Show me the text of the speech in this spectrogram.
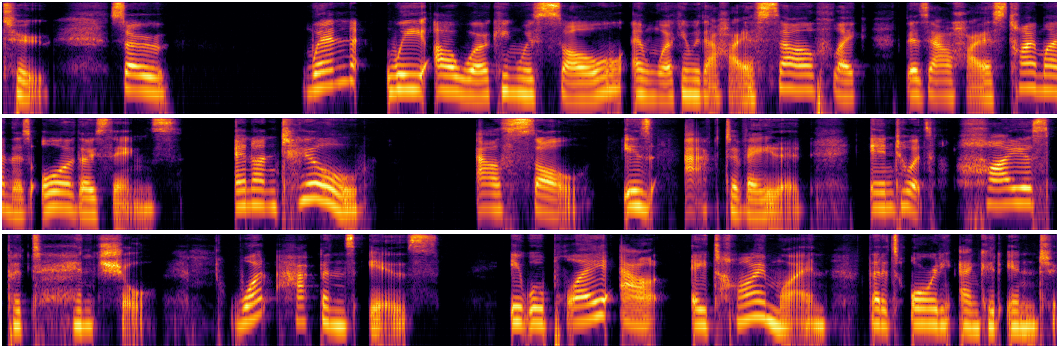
to. So when we are working with soul and working with our higher self, like there's our highest timeline, there's all of those things. And until our soul is activated into its highest potential, what happens is it will play out a timeline that it's already anchored into.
